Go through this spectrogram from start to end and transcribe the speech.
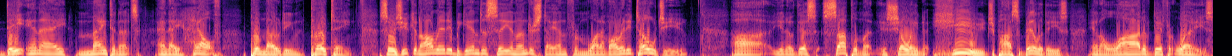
DNA maintenance and a health promoting protein. So, as you can already begin to see and understand from what I've already told you, uh, you know, this supplement is showing huge possibilities in a lot of different ways.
